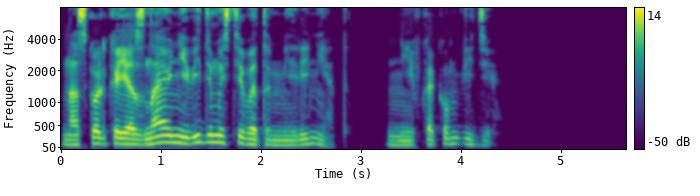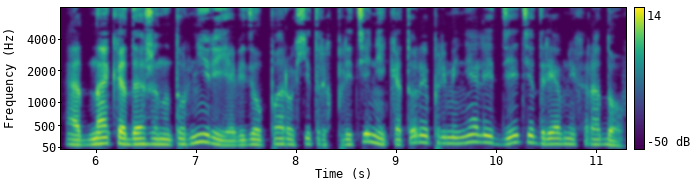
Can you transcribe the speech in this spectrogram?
Насколько я знаю, невидимости в этом мире нет. Ни в каком виде. Однако даже на турнире я видел пару хитрых плетений, которые применяли дети древних родов.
